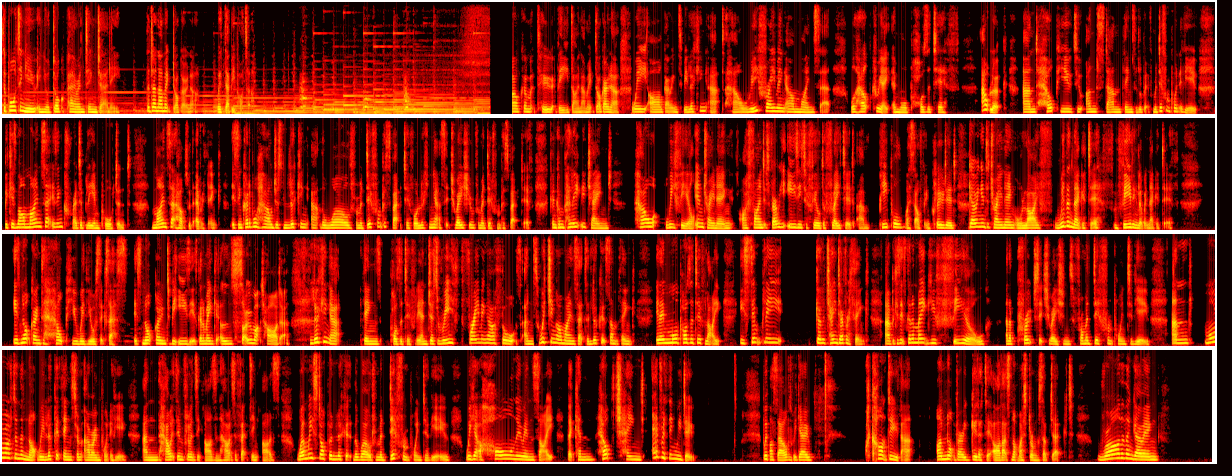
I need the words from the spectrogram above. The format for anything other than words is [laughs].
supporting you in your dog parenting journey. The Dynamic Dog Owner with Debbie Potter. Welcome to the Dynamic Dog Owner. We are going to be looking at how reframing our mindset will help create a more positive outlook and help you to understand things a little bit from a different point of view because our mindset is incredibly important. Mindset helps with everything. It's incredible how just looking at the world from a different perspective or looking at a situation from a different perspective can completely change how we feel in training, I find it's very easy to feel deflated. Um, people, myself included, going into training or life with a negative and feeling a little bit negative is not going to help you with your success. It's not going to be easy. It's going to make it so much harder. Looking at things positively and just reframing our thoughts and switching our mindset to look at something in a more positive light is simply going to change everything uh, because it's going to make you feel and approach situations from a different point of view. And more often than not, we look at things from our own point of view and how it's influencing us and how it's affecting us. When we stop and look at the world from a different point of view, we get a whole new insight that can help change everything we do. With ourselves, we go, I can't do that. I'm not very good at it. Oh, that's not my strong subject rather than going,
